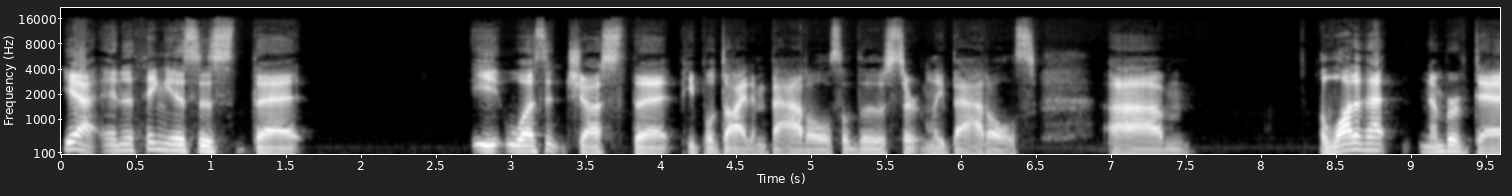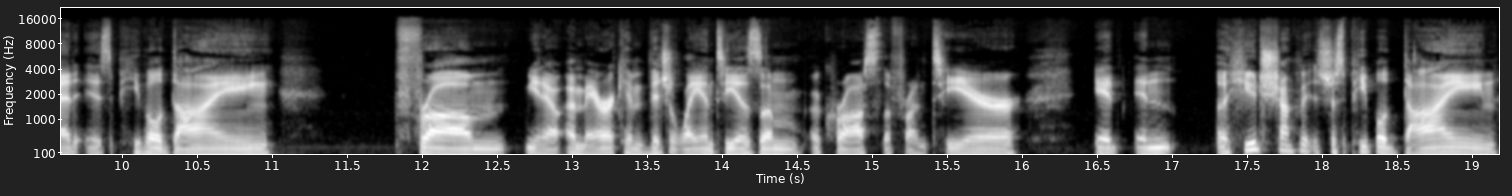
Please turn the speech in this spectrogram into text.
Yeah, and the thing is, is that it wasn't just that people died in battles, although there's certainly battles. Um, a lot of that number of dead is people dying from you know American vigilantism across the frontier. It and a huge chunk of it is just people dying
